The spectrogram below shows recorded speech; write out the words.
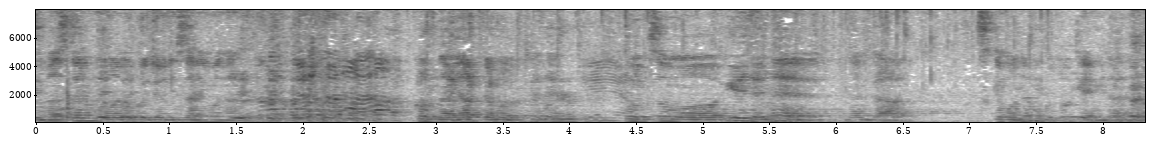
いませんもう62歳にもなってこんなんやってもらってねいつも家でねなんか漬物でも食っとけみたいなね。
